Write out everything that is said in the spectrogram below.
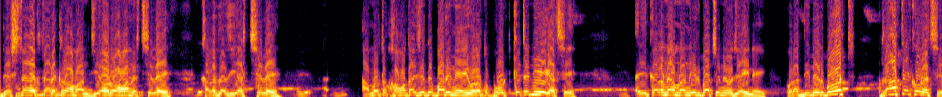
দেশনায়ক তারেক রহমান, জিয়াউর রহমানের ছেলে, খালেদা জিয়ার ছেলে। আমরা তো ক্ষমতায় যেতে পারি ওরা তো ভোট কেটে নিয়ে গেছে। এই কারণে আমরা নির্বাচনেও যাই নাই। ওরা দিনের ভোট রাতে করেছে।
